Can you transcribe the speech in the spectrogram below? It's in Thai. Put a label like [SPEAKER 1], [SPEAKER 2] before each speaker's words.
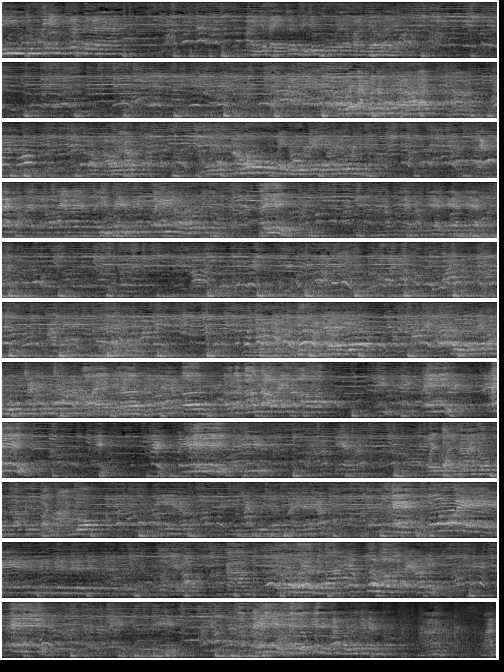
[SPEAKER 1] ดีดูที่เอ็นเคลื่อนกันนะฮะใหม่จะใส่เคลื่อนสีชมพูนะหวานเดียวหน่อยโอ้ยต่างคนต่างพูดเอาแล้วเราเอาแล้วเอาไม่โดนไม่โดนไม่โดนแรกแรกแรกเราแม่แม่ตีตีตีตีเอาตีต
[SPEAKER 2] ี
[SPEAKER 1] yeah, yeah, yeah. เอาแอร์เอิญเอิ
[SPEAKER 2] ญแล้วก็ต้องเต่าไอ้เต่า
[SPEAKER 1] ไอ้ไอ้ไอ้
[SPEAKER 2] ไปต่อยห้ายกนะครับไม่ได้ต่อยสามยก
[SPEAKER 1] นี่นะ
